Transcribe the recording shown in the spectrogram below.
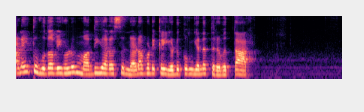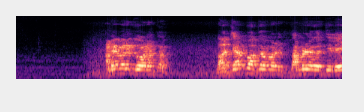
அனைத்து உதவிகளும் மத்திய அரசு நடவடிக்கை எடுக்கும் என தெரிவித்தார். அனைவருக்கும் வணக்கம். நான் சேப்பாக்கம் தமிழகத்திலே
